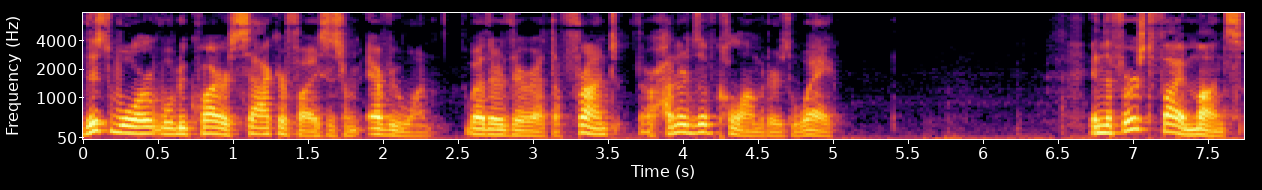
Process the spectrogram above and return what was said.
This war will require sacrifices from everyone, whether they're at the front or hundreds of kilometers away. In the first five months,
